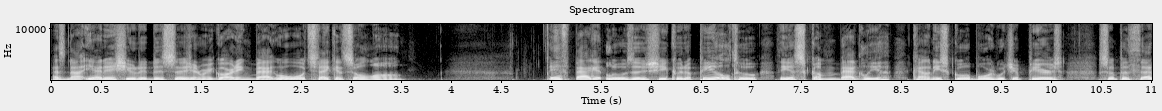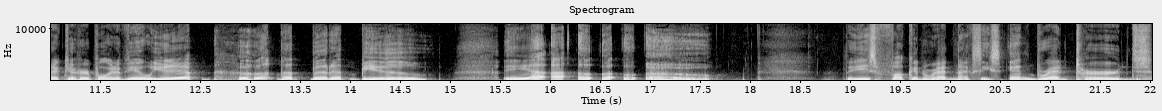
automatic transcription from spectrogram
has not yet issued a decision regarding Baggett. Well, what's taken so long? If Baggett loses, she could appeal to the Escambia County School Board, which appears sympathetic to her point of view. Yep. These fucking rednecks, these inbred turds.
